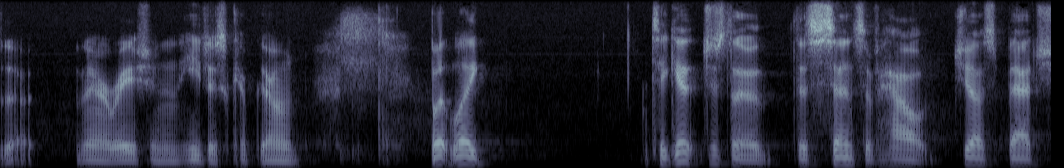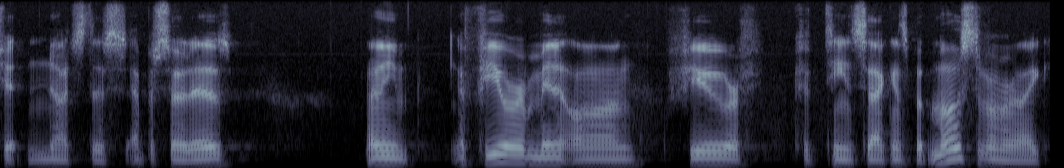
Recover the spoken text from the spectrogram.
the narration, and he just kept going. But like, to get just a the sense of how just batshit nuts this episode is. I mean, a few are minute long, few are fifteen seconds, but most of them are like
